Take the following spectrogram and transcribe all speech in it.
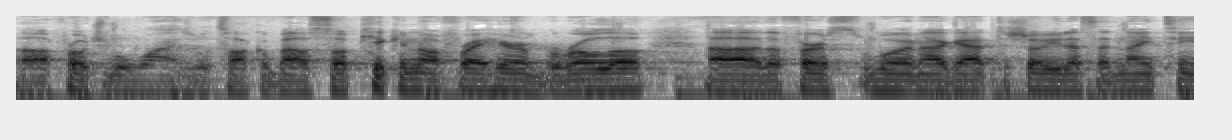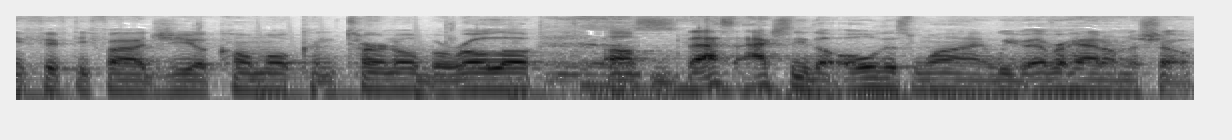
uh, approachable wines we'll talk about. So, kicking off right here in Barolo, uh, the first one I got to show you that's a 1955 Giacomo Conterno Barolo. Um, that's actually the oldest wine we've ever had on the show.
